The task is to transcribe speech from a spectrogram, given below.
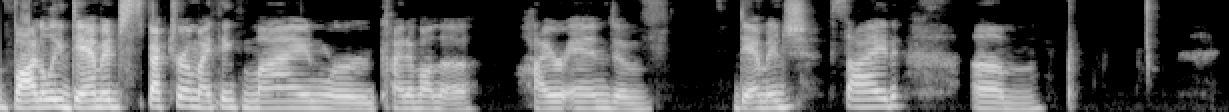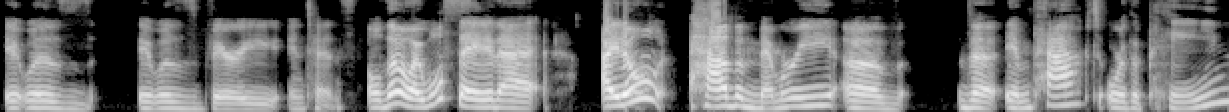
bodily damage spectrum i think mine were kind of on the higher end of damage side. Um it was it was very intense. Although i will say that i don't have a memory of the impact or the pain.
